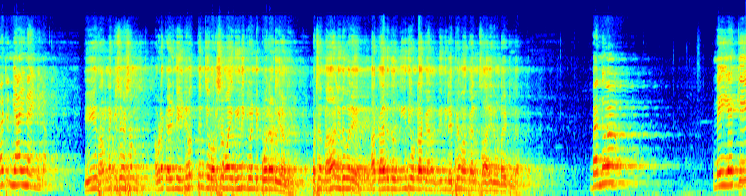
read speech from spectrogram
but न्याय नहीं मिला ഈ ധർണയ്ക്ക് ശേഷം അവിടെ കഴിഞ്ഞ ഇരുപത്തിയഞ്ച് വർഷമായി നീതിക്ക് വേണ്ടി പോരാടുകയാണ് പക്ഷെ നാളിതുവരെ ആ കാര്യത്തിൽ നീതി ഉണ്ടാക്കാൻ നീതി ലഭ്യമാക്കാൻ സാഹചര്യം ഉണ്ടായിട്ടില്ല बंधुओं मैं एक ही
